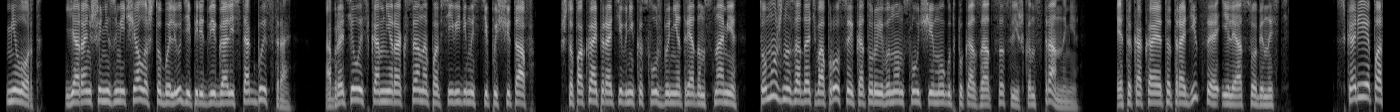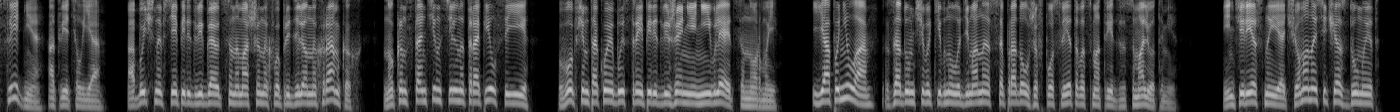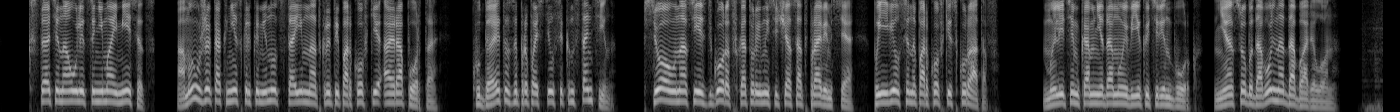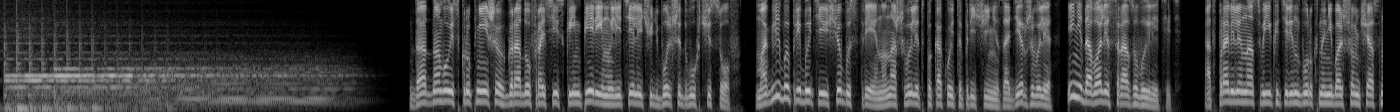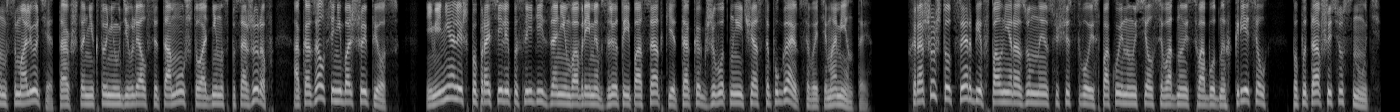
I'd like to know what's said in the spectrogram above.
«Милорд, я раньше не замечала, чтобы люди передвигались так быстро», обратилась ко мне Роксана, по всей видимости, посчитав, что пока оперативника службы нет рядом с нами, то можно задать вопросы, которые в ином случае могут показаться слишком странными. Это какая-то традиция или особенность? Скорее последнее, ответил я. Обычно все передвигаются на машинах в определенных рамках, но Константин сильно торопился и... В общем, такое быстрое передвижение не является нормой. «Я поняла», — задумчиво кивнула Димонесса, продолжив после этого смотреть за самолетами. «Интересно, и о чем она сейчас думает? Кстати, на улице не май месяц, а мы уже как несколько минут стоим на открытой парковке аэропорта. Куда это запропастился Константин?» «Все, у нас есть город, в который мы сейчас отправимся», появился на парковке Скуратов. «Мы летим ко мне домой в Екатеринбург», не особо довольно добавил он. До одного из крупнейших городов Российской империи мы летели чуть больше двух часов. Могли бы прибыть еще быстрее, но наш вылет по какой-то причине задерживали и не давали сразу вылететь. Отправили нас в Екатеринбург на небольшом частном самолете, так что никто не удивлялся тому, что одним из пассажиров оказался небольшой пес. И меня лишь попросили последить за ним во время взлета и посадки, так как животные часто пугаются в эти моменты. Хорошо, что Церби, вполне разумное существо, и спокойно уселся в одно из свободных кресел, попытавшись уснуть.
